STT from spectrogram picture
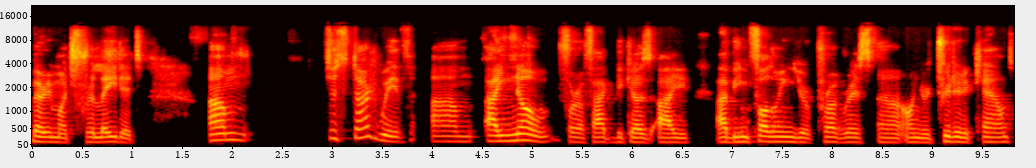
very much related. Um, to start with, um, I know for a fact because I I've been following your progress uh, on your Twitter account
